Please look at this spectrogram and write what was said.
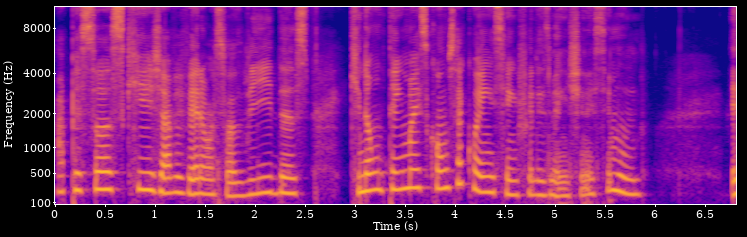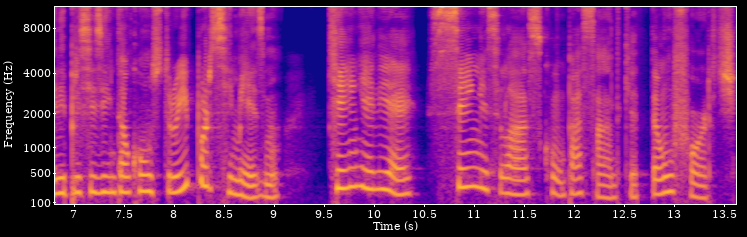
a pessoas que já viveram as suas vidas, que não tem mais consequência, infelizmente, nesse mundo. Ele precisa então construir por si mesmo quem ele é, sem esse laço com o passado que é tão forte.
